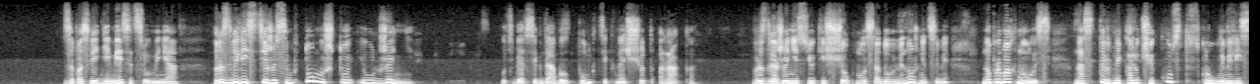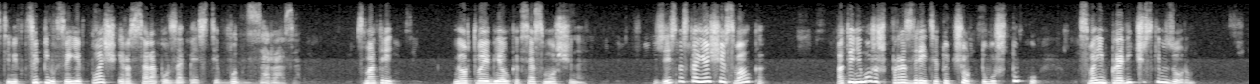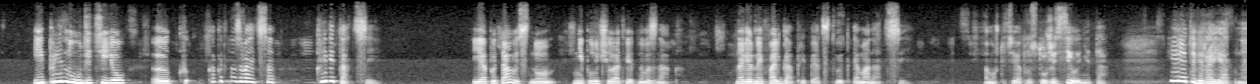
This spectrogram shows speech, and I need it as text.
За последние месяцы у меня развелись те же симптомы, что и у Дженни. У тебя всегда был пунктик насчет рака. В раздражении Сьюки щелкнула садовыми ножницами, но промахнулась. Настырный колючий куст с круглыми листьями вцепился ей в плащ и расцарапал запястье. Вот зараза! Смотри, мертвая белка, вся сморщенная. Здесь настоящая свалка. А ты не можешь прозреть эту чертову штуку своим правительским взором и принудить ее э, к, как это называется, к левитации? Я пыталась, но не получила ответного знака. Наверное, фольга препятствует эманации. А может, у тебя просто уже сила не та? И это вероятно.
